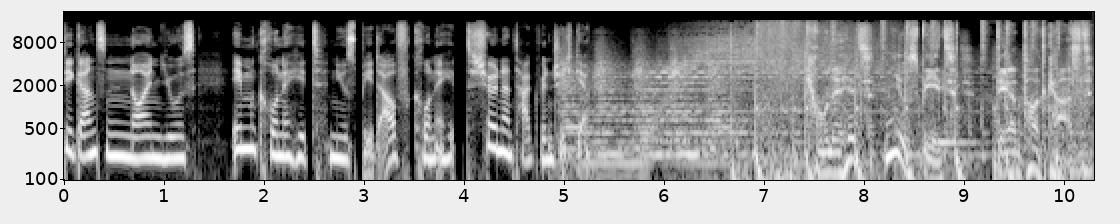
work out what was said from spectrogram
die ganzen neuen News im Krone Hit Newsbeat auf Krone Hit. Schönen Tag wünsche ich dir. Krone Hit Newsbeat, der Podcast.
